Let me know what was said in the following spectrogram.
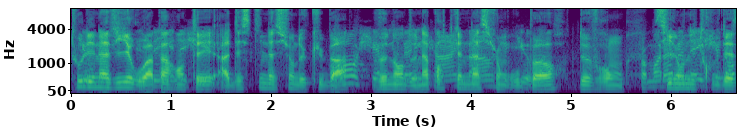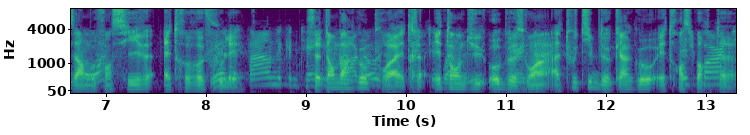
Tous les navires ou apparentés à destination de Cuba, venant de n'importe quelle nation ou port, devront, si l'on y trouve des armes offensives, être refoulés. Cet embargo pourra être étendu au besoin à tout type de cargo et transporteurs.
